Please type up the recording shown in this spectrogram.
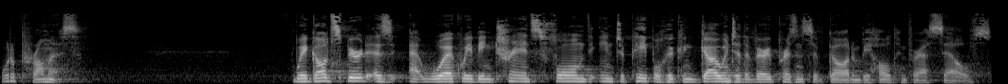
What a promise. Where God's Spirit is at work, we're being transformed into people who can go into the very presence of God and behold Him for ourselves.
